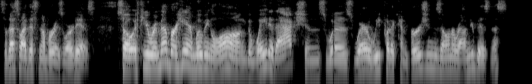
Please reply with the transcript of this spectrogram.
So that's why this number is where it is. So if you remember here, moving along, the weighted actions was where we put a conversion zone around your business,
